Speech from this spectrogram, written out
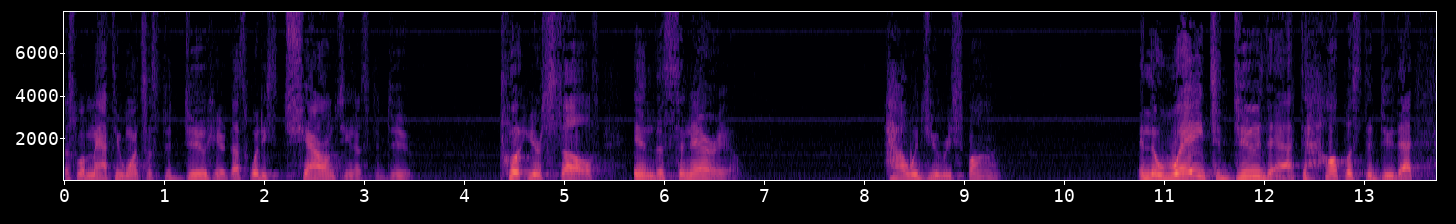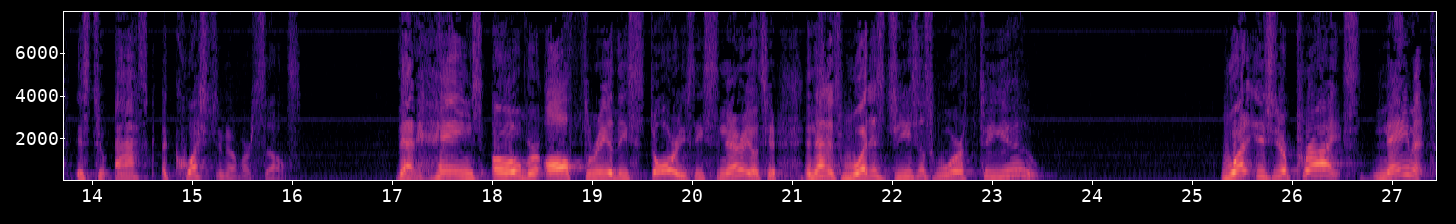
That's what Matthew wants us to do here. That's what he's challenging us to do. Put yourself in the scenario. How would you respond? And the way to do that, to help us to do that, is to ask a question of ourselves that hangs over all three of these stories, these scenarios here. And that is what is Jesus worth to you? What is your price? Name it.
